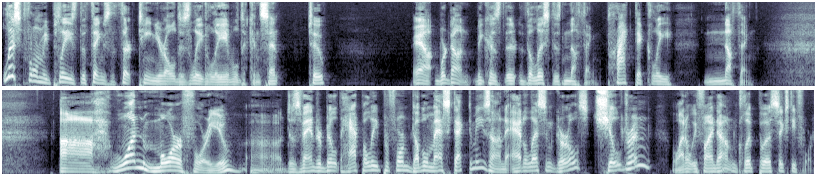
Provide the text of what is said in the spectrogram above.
List for me, please, the things the 13 year old is legally able to consent to. Yeah, we're done because the, the list is nothing. Practically nothing. Uh, one more for you. Uh, does Vanderbilt happily perform double mastectomies on adolescent girls, children? Why don't we find out in clip uh, 64?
